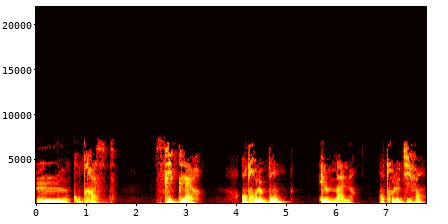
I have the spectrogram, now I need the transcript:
le contraste si clair entre le bon et le mal, entre le divin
